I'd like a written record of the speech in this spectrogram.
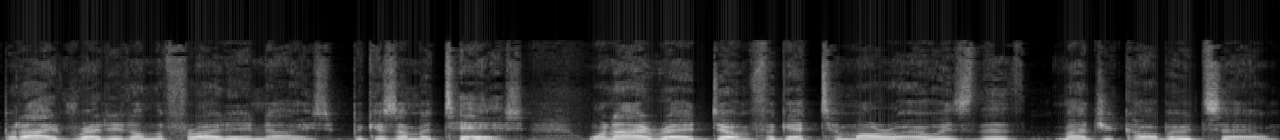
But I'd read it on the Friday night because I'm a tit. When I read Don't Forget Tomorrow is the Magic Car Boot Sale,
